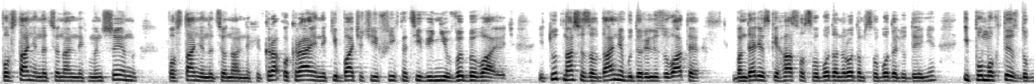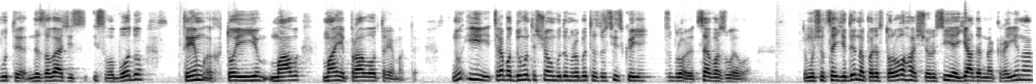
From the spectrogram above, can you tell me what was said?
повстання національних меншин. Повстання національних окраїн, які бачачи, що їх на цій війні вибивають, і тут наше завдання буде реалізувати бандерівське гасло Свобода народам, свобода людині і допомогти здобути незалежність і свободу тим, хто її мав, має право отримати. Ну і треба думати, що ми будемо робити з російською зброєю. Це важливо. Тому що це єдина пересторога, що Росія ядерна країна,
